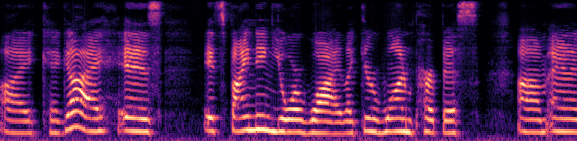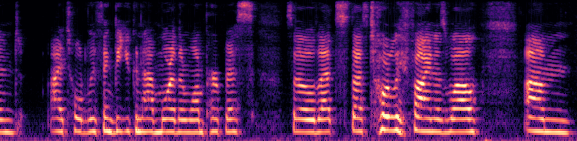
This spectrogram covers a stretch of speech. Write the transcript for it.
Ikigai is it's finding your why, like your one purpose. Um, and I totally think that you can have more than one purpose, so that's that's totally fine as well. Um,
